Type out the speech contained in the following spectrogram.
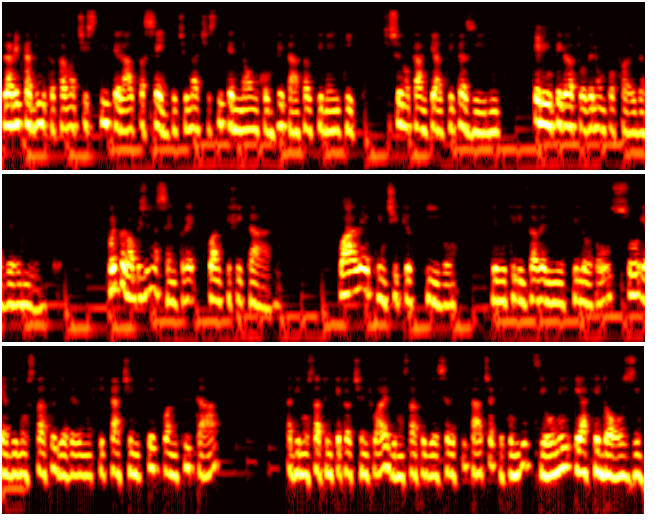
la ricaduta tra una cistite e l'altra semplice, una cistite non complicata, altrimenti ci sono tanti altri casini e l'integratore non può fare davvero niente. Poi però bisogna sempre quantificare quale principio attivo deve utilizzare il mirtillo rosso e ha dimostrato di avere un'efficacia in che quantità, ha dimostrato in che percentuale, ha dimostrato di essere efficace, a che condizioni? E a che dosi.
